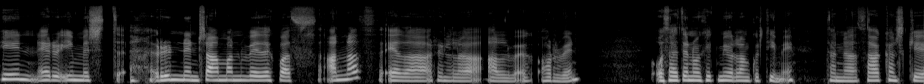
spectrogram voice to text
Hinn eru ímist runnin saman við eitthvað annað eða reynilega alveg horfin. Og þetta er nú ekkert mjög langur tími þannig að það kannski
